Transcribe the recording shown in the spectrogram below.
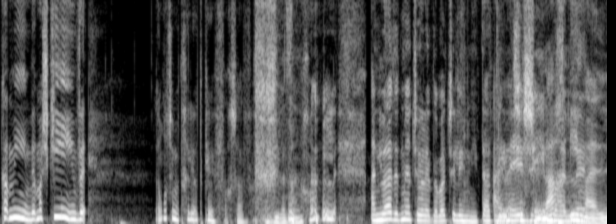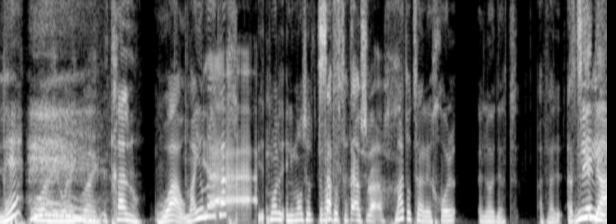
קמים ומשקיעים ו... למרות שמתחיל להיות כיף עכשיו, הגיל הזה, נכון? אני לא יודעת מי את שואלת, הבת שלי נהייתה האמת טינאייג' ששלך היא מלא. וואי וואי וואי, התחלנו. וואו, מה היא אומרת לך? אתמול אלימור שואלת אותה, מה את רוצה? סבתא שלך. מה את רוצה לאכול? אני לא יודעת. אבל, אז מי. ידע?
